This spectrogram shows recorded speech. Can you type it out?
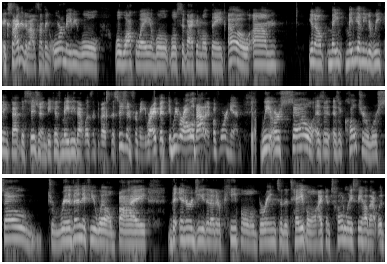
excited about something. Or maybe we'll we'll walk away and we'll we'll sit back and we'll think oh um you know, maybe maybe I need to rethink that decision because maybe that wasn't the best decision for me, right? But we were all about it beforehand. We are so as a as a culture, we're so driven, if you will, by the energy that other people bring to the table. I can totally see how that would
